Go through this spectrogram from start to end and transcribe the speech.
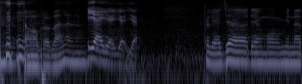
kita ngobrol bareng iya iya iya iya. Kali aja ada yang mau minat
